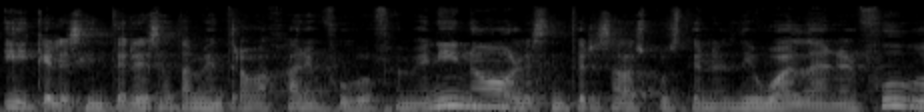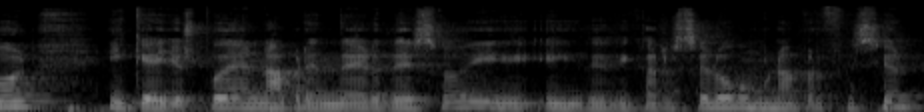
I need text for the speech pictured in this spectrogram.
y que les interesa también trabajar en fútbol femenino o les interesan las cuestiones de igualdad en el fútbol y que ellos pueden aprender de eso y, y dedicárselo como una profesión.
